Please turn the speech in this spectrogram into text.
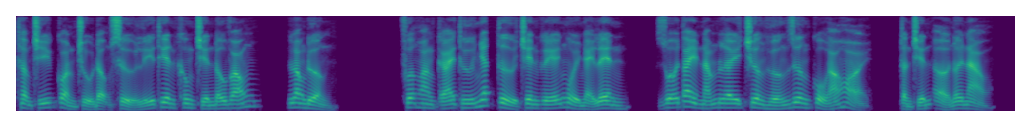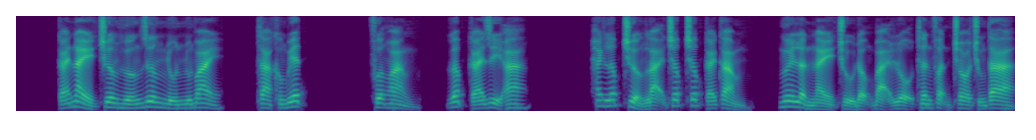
thậm chí còn chủ động xử lý thiên không chiến đấu võng, long đường. Phượng Hoàng cái thứ nhất từ trên ghế ngồi nhảy lên, duỗi tay nắm lấy Trương Hướng Dương cổ áo hỏi, tần chiến ở nơi nào? Cái này Trương Hướng Dương nhún nhún vai, ta không biết. Phượng Hoàng, gấp cái gì a? Hách lớp trưởng lại chấp chấp cái cảm ngươi lần này chủ động bại lộ thân phận cho chúng ta,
